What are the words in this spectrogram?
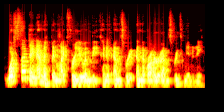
What's that dynamic been like for you in the kind of M3 and the broader M3 community?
